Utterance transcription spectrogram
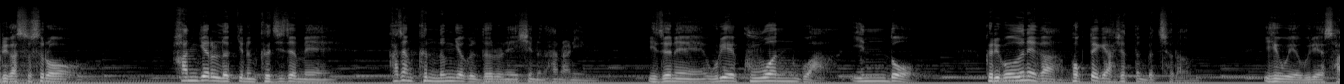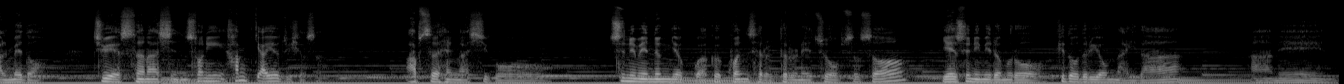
우리가 스스로 한계를 느끼는 그 지점에 가장 큰 능력을 드러내시는 하나님, 이전에 우리의 구원과 인도, 그리고 은혜가 복되게 하셨던 것처럼 이후에 우리의 삶에도 주의 선하신 손이 함께하여 주셔서 앞서 행하시고 주님의 능력과 그 권세를 드러내 주옵소서 예수님 이름으로 기도드리옵나이다. 아멘.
